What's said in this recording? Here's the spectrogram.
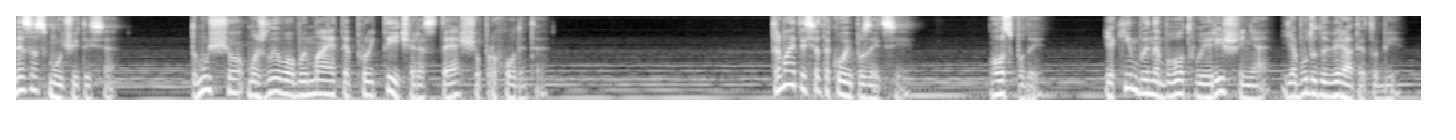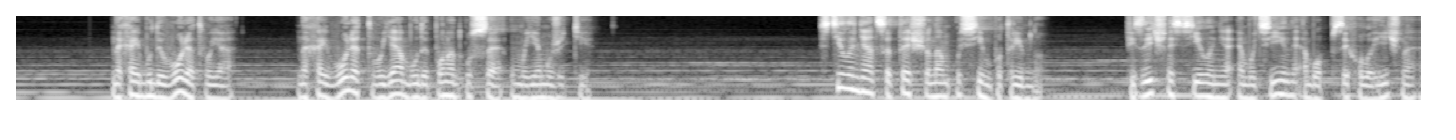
не засмучуйтеся, тому що, можливо, ви маєте пройти через те, що проходите. Тримайтеся такої позиції. Господи, яким би не було Твоє рішення, я буду довіряти Тобі. Нехай буде воля Твоя, нехай воля Твоя буде понад усе у моєму житті. Зцілення це те, що нам усім потрібно фізичне зцілення, емоційне або психологічне.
